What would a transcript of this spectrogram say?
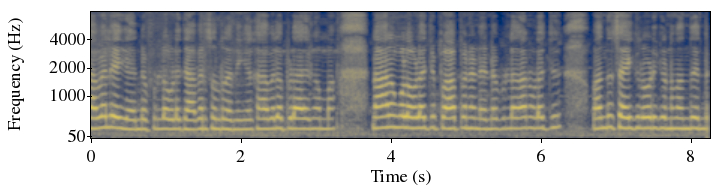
கவலை ஐயா என் பிள்ளை உழைச்சி அவர் சொல்கிறார் நீங்கள் கவலைப்படாதீங்கம்மா. நான் உங்களை உழைச்சி பார்ப்பேன். என் பிள்ளை தான் உழைச்சி வந்து சைக்கிள் ஓடிக்கணும் வந்து என்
